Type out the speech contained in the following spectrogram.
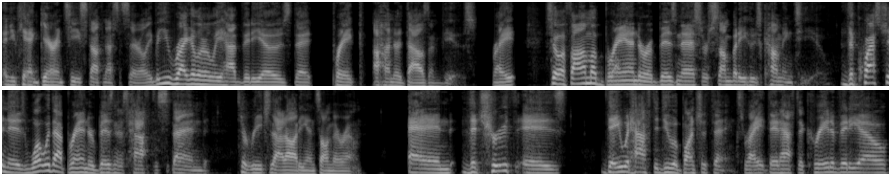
And you can't guarantee stuff necessarily, but you regularly have videos that break 100,000 views, right? So, if I'm a brand or a business or somebody who's coming to you, the question is, what would that brand or business have to spend to reach that audience on their own? And the truth is, they would have to do a bunch of things, right? They'd have to create a video,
